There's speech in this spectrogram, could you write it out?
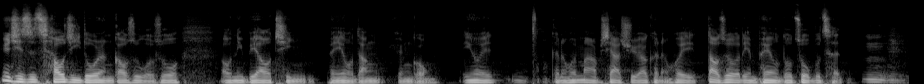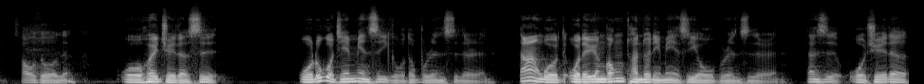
因为其实超级多人告诉我说：“哦，你不要请朋友当员工，因为可能会骂不下去，啊，可能会到最后连朋友都做不成。”嗯嗯，超多的，我会觉得是，我如果今天面试一个我都不认识的人，当然我我的员工团队里面也是有我不认识的人，但是我觉得。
